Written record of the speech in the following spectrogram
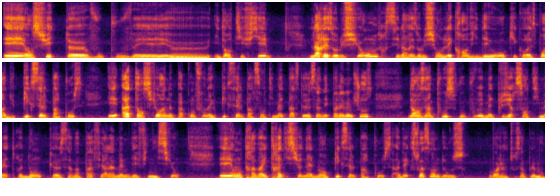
et ensuite, euh, vous pouvez identifier la résolution. C'est la résolution de l'écran vidéo qui correspond à du pixel par pouce. Et attention à ne pas confondre avec pixel par centimètre parce que ça n'est pas la même chose. Dans un pouce, vous pouvez mettre plusieurs centimètres, donc ça ne va pas faire la même définition. Et on travaille traditionnellement en pixels par pouce avec 72. Voilà, tout simplement.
